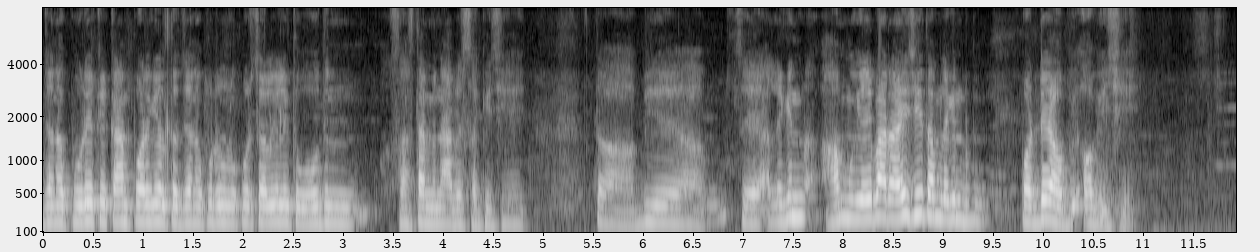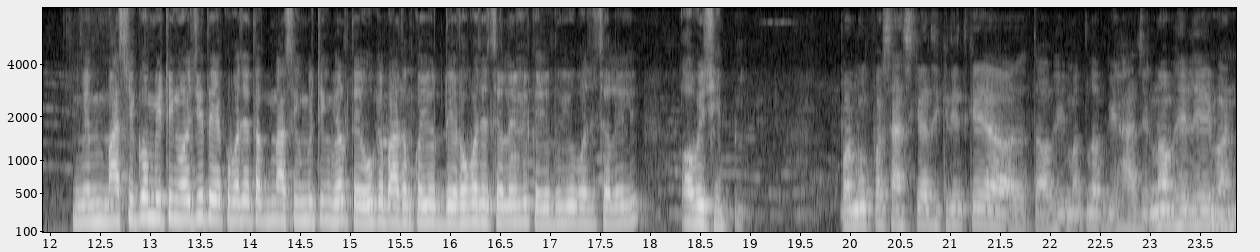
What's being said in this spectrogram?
जनकपुरे के काम पड़ गेल तऽ जनकपुर उनकपुर चल गेली तऽ ओहो दिन संस्थामे ना आबि सकै छियै। तऽ अभी से लेकिन हम एहि बार रहै छी तऽ हम लेकिन पर डे अबै छी। मासिको मीटिंग होइ छै तऽ एक बजे तक मासिक मीटिंग भेल तऽ के बाद हम कहियो डेढ़ो बजे चल अयली कहियो दुइयो बजे चल अयली अबै छी। प्रमुख प्रशासकीय अधिकृत के अ, तऽ अभी मतलब कि हाजिर न भेल है इवन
